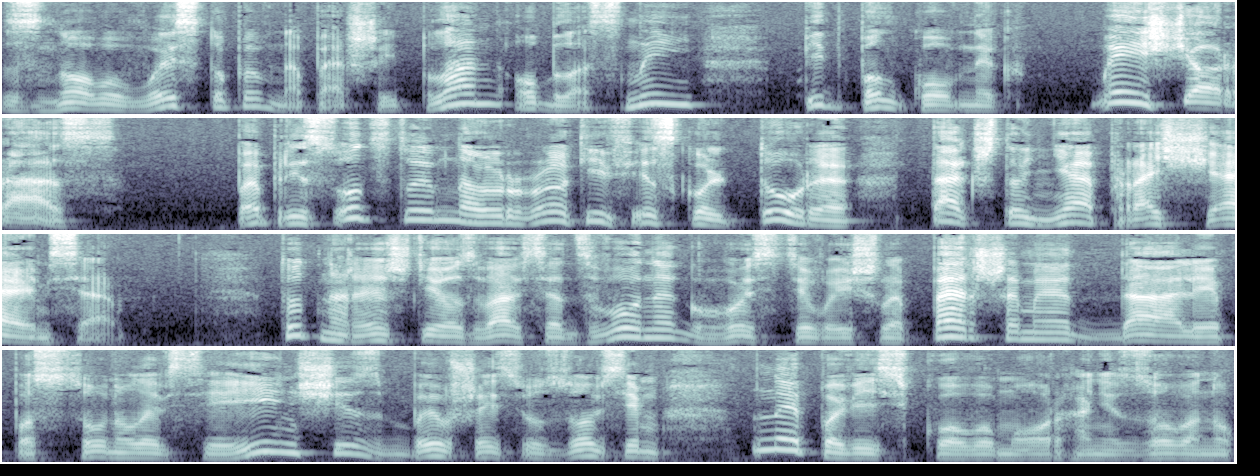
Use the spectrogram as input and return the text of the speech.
Знову виступив на перший план обласний підполковник. Ми ще раз поприсутствуем на уроке фізкультури, так що не прощаємося. Тут нарешті озвався дзвоник, гості вийшли першими, далі посунули всі інші, збившись у зовсім не по військовому організовану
